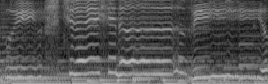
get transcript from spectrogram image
gan bhfuil tre hinne bhí a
